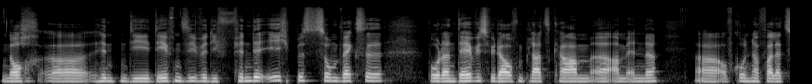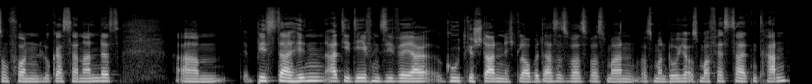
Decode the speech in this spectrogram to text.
noch äh, hinten die Defensive, die finde ich bis zum Wechsel, wo dann Davies wieder auf den Platz kam äh, am Ende, äh, aufgrund einer Verletzung von Lucas Hernandez. Ähm, bis dahin hat die Defensive ja gut gestanden. Ich glaube, das ist was, was man, was man durchaus mal festhalten kann.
